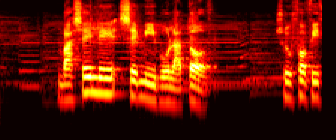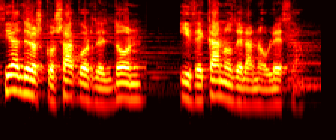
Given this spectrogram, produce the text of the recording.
Vasily Semibulatov, suboficial de los cosacos del Don y decano de la nobleza.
